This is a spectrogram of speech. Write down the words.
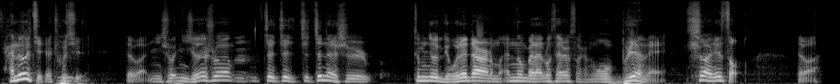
还没有解决出去，对吧？你说你觉得说嗯这这这真的是这么就留在这儿了吗？恩东贝莱、洛塞尔索什么？我不认为，吃到你走，对吧？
